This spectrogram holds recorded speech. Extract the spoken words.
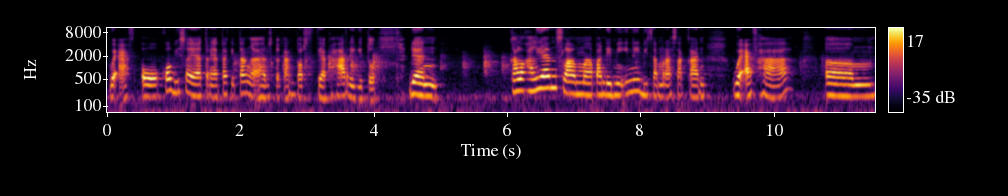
WFO kok bisa ya ternyata kita nggak harus ke kantor setiap hari gitu. Dan kalau kalian selama pandemi ini bisa merasakan WFH um,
